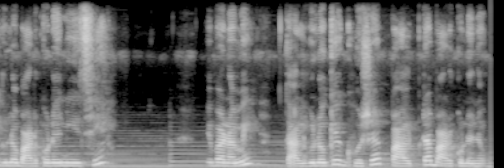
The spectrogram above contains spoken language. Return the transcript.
এগুলো বার করে নিয়েছি। এবার আমি তালগুলোকে ঘষে পাল্পটা বার করে নেব।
